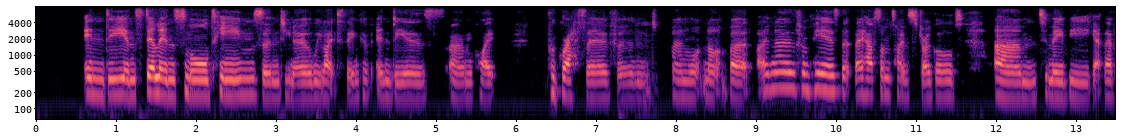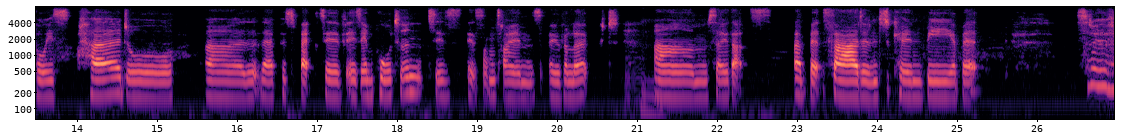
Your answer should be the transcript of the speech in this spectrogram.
indie and still in small teams, and you know, we like to think of indie as um, quite progressive and and whatnot. But I know from peers that they have sometimes struggled um, to maybe get their voice heard or uh, that their perspective is important is is sometimes overlooked. Um, so that's a bit sad and can be a bit sort of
